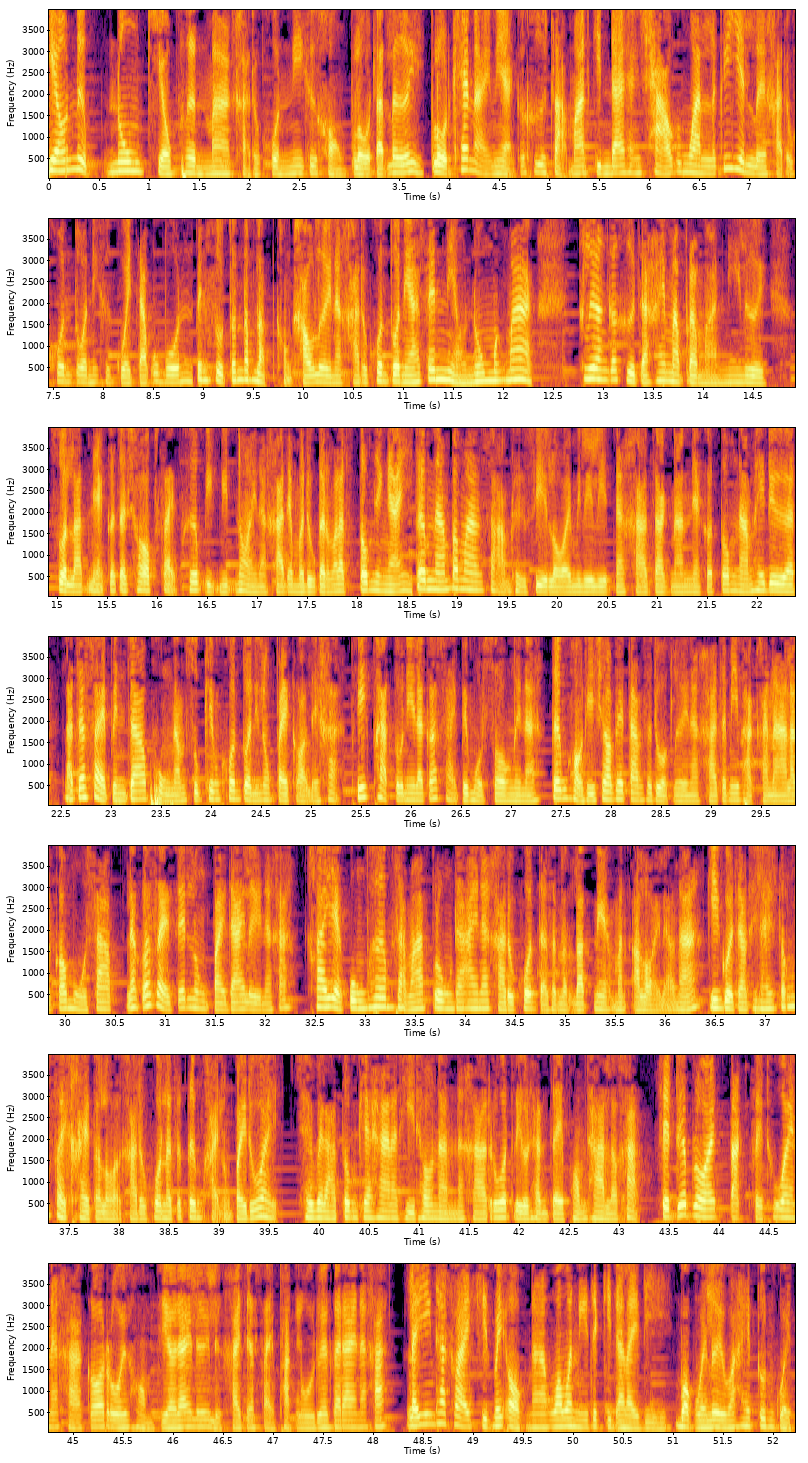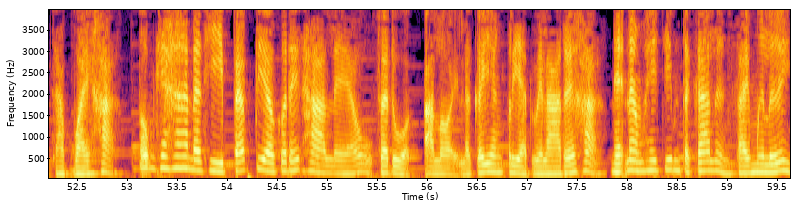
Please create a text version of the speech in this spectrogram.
เกี๊ยวหนึบนุ่มเคี้ยวเพลินมากค่ะทุกคนนี่คือของโปรดรัดเลย โปรดแค่ไหนเนี่ยก็คือสามารถกินได้ทั้งเช้ากลางวัน แล้วก็เย็นเลยค่ะทุกคนตัวนี้คือกวยจับอุบล เป็นสูตรต้นตำรับของเขาเลยนะคะ ทุกคนตัวนี้เส้นเหนียวนุ่มมากๆ เครื่องก็คือจะให้มาประมาณนี้เลย ส่วนรัดเนี่ยก็จะชอบใส่เพิ่มอีกนิดหน่อยนะคะเดี๋ยวมาดูกันว่าเราจะต้มยังไง เติมน้ำประมาณ 3-400มิลลิลิตรนะคะ จากนั้นเนี่ยก็ต้มน้ำให้เดือดแล้วจะใส่เป็นเจ้าผงน้ำซุปเข้มข้นตัวนี้ลงไปก่อนเลยค่ะพริกผัดตัวนี้แล้วก็ใส่ไปหมดซองเลยนะ เติมของที่ชอบได้ตามสะดวกเลยนะคะ จะมีผักคะน้าแล้วก็หมูสับ แล้วก็ใส่เส้นลงไปได้เลยนะคะ ใครอยากปรุงเพิ่มสามารถปรุงได้นะคะ ทุกคนแต่สำหรับรัดเนี่ยมันอร่อยแล้วนะ กินก๋วยจั๊บทีไรต้องใส่ไข่ตลอดค่ะ ทุกคนเราจะเติมไข่ลงไปด้วย ใช้เวลาต้มแค่ 5 นาทีเท่านั้นนะคะ รวดเร็วทันใจพร้อมทานแล้วค่ะ เสร็จเรียบร้อยตักใส่ถ้วยนะคะ ก็โรยหอมเจียวได้เลย หรือใครจะใส่ผักโรยด้วยก็ได้นะคะ และยิ่งถ้าใครคิดไม่ออกนะว่าวันนี้จะกินอะไรดี บอกไว้เลยว่าให้ตุนก๋วยจับไว้ค่ะต้มแค่ 5 นาทีแป๊บเดียวก็ได้ทานแล้ว สะดวกอร่อยแล้วก็ยังประหยัดเวลาด้วยค่ะ แนะนำให้จิ้มตะกร้าเหลืองซ้ายมือเลย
